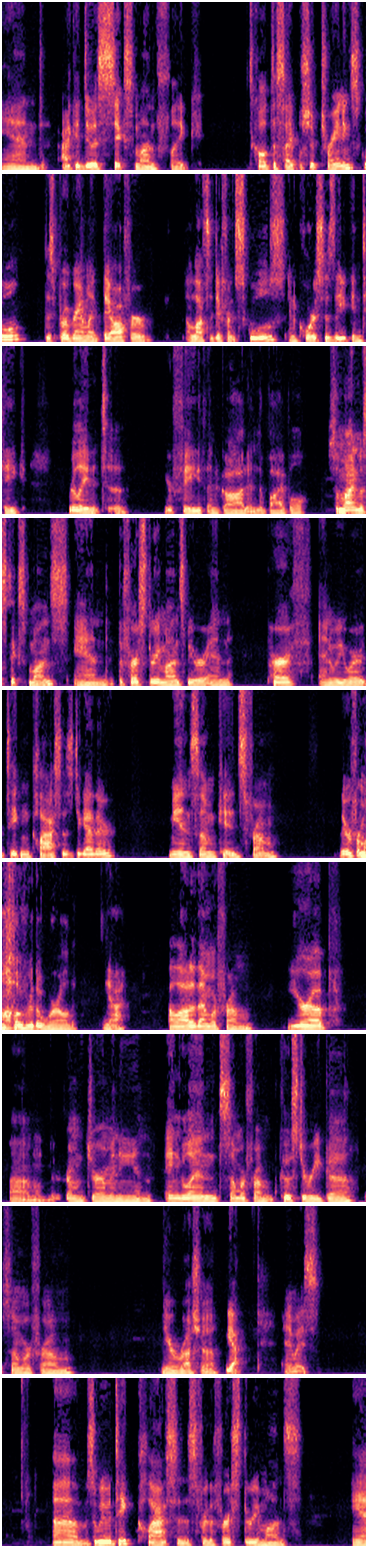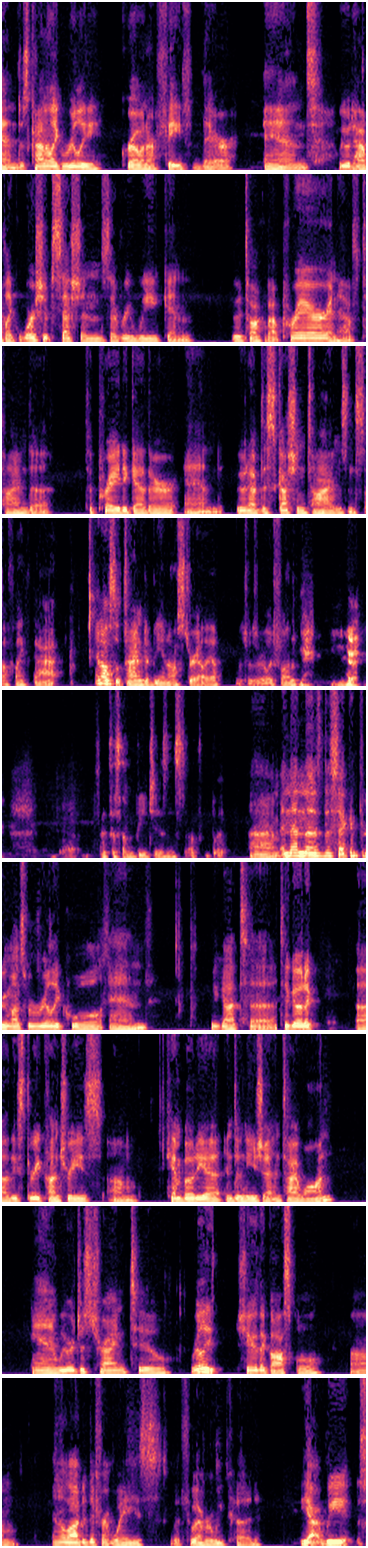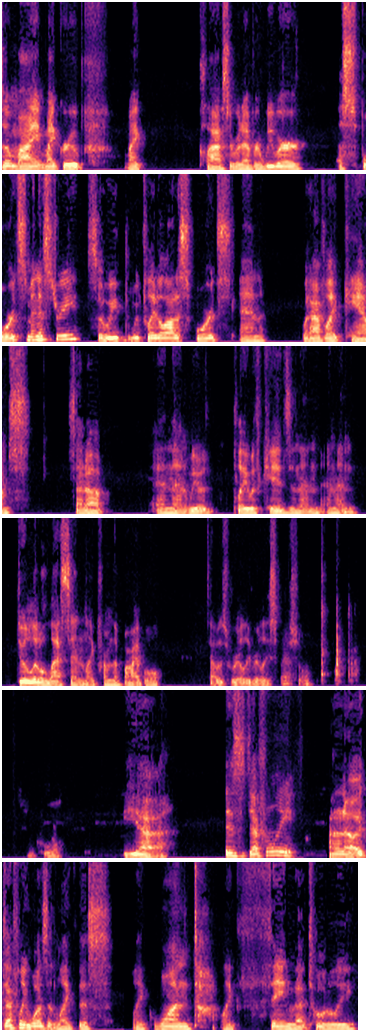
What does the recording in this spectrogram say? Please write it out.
and i could do a six month like it's called discipleship training school. This program like they offer lots of different schools and courses that you can take related to your faith and god and the bible. So mine was six months and the first three months we were in perth and we were taking classes together me and some kids from they were from all over the world yeah a lot of them were from europe um, they're from Germany and England. Some were from Costa Rica. Some were from near Russia. Yeah. Anyways, um, so we would take classes for the first three months and just kind of like really grow in our faith there. And we would have like worship sessions every week, and we would talk about prayer and have time to to pray together and we would have discussion times and stuff like that and also time to be in australia which was really fun. Yeah. Went to some beaches and stuff but um, and then the the second three months were really cool and we got to to go to uh, these three countries um, cambodia indonesia and taiwan. And we were just trying to really share the gospel um, in a lot of different ways with whoever we could. Yeah we so my my group my class or whatever we were a sports ministry. So we we played a lot of sports and would have like camps set up. And then we would play with kids and then and then do a little lesson like from the bible that was really really special. And cool. Yeah. It's definitely i don't know it definitely wasn't like this like one t- like thing that totally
